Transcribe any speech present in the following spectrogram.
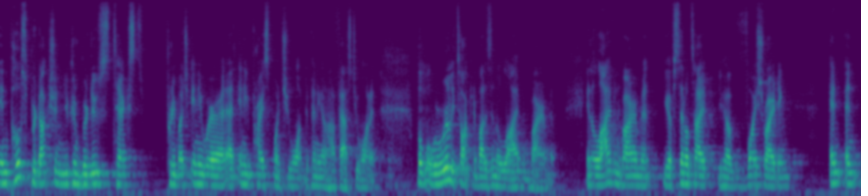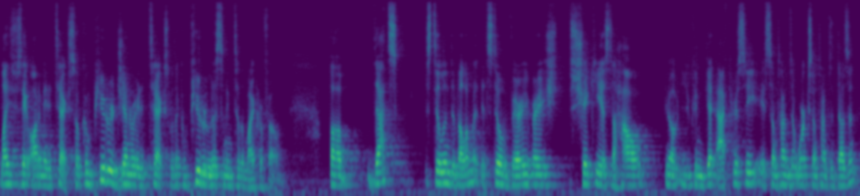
in post-production. You can produce text pretty much anywhere at any price point you want, depending on how fast you want it. But what we're really talking about is in a live environment. In a live environment, you have stenotype, you have voice writing, and, and like you say, automated text. So computer-generated text with a computer listening to the microphone. Uh, that's still in development. It's still very, very sh shaky as to how you know, you can get accuracy. Sometimes it works, sometimes it doesn't.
